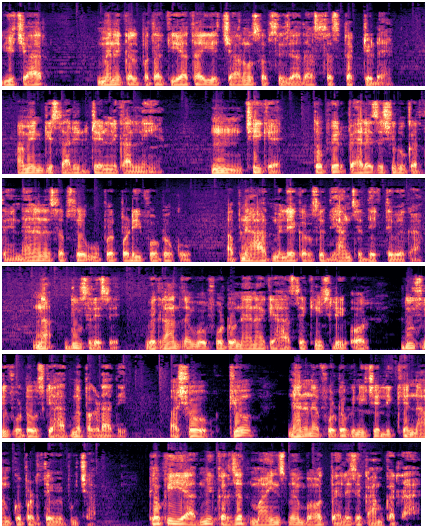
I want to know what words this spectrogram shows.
ये चार? मैंने कल पता किया था ये चारों सबसे ज़्यादा सस्पेक्टेड हैं। हमें इनकी सारी डिटेल निकालनी है। हम्म ठीक है। तो फिर पहले से शुरू करते हैं। नैना ने सबसे ऊपर पड़ी फ़ोटो को अपने हाथ में लेकर उसे ध्यान से देखते हुए कहा, न, दूसरे से। विक्रांत ने वो फ़ोटो नैना के हाथ से खींच ली और दूसरी फ़ोटो उसके हाथ में पकड़ा दी। अशोक, क्यों? नैना ने फ़ोटो के नीचे लिखे नाम को पढ़ते हुए पूछा, क्योंकि ये आदमी करजत माइंस में बहुत पहले से काम कर रहा है।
